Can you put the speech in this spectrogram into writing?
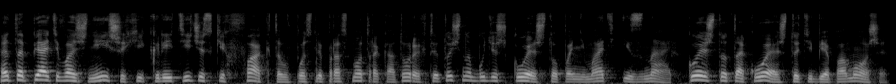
Это пять важнейших и критических фактов, после просмотра которых ты точно будешь кое-что понимать и знать. Кое-что такое, что тебе поможет.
